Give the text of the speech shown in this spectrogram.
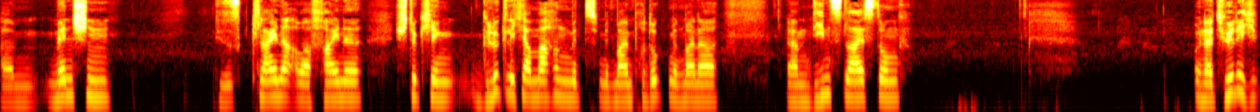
Ähm, Menschen dieses kleine, aber feine Stückchen glücklicher machen mit, mit meinem Produkt, mit meiner ähm, Dienstleistung. Und natürlich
